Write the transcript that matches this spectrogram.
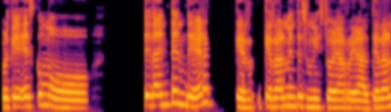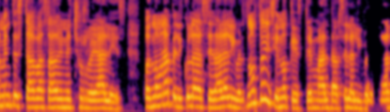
porque es como te da a entender que, que, realmente es una historia real, que realmente está basado en hechos reales. Cuando una película se da la libertad, no estoy diciendo que esté mal darse la libertad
